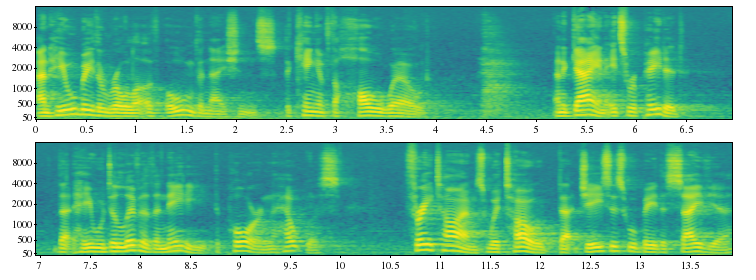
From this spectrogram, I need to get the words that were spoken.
and he will be the ruler of all the nations, the king of the whole world. And again, it's repeated that he will deliver the needy, the poor, and the helpless. Three times we're told that Jesus will be the Saviour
